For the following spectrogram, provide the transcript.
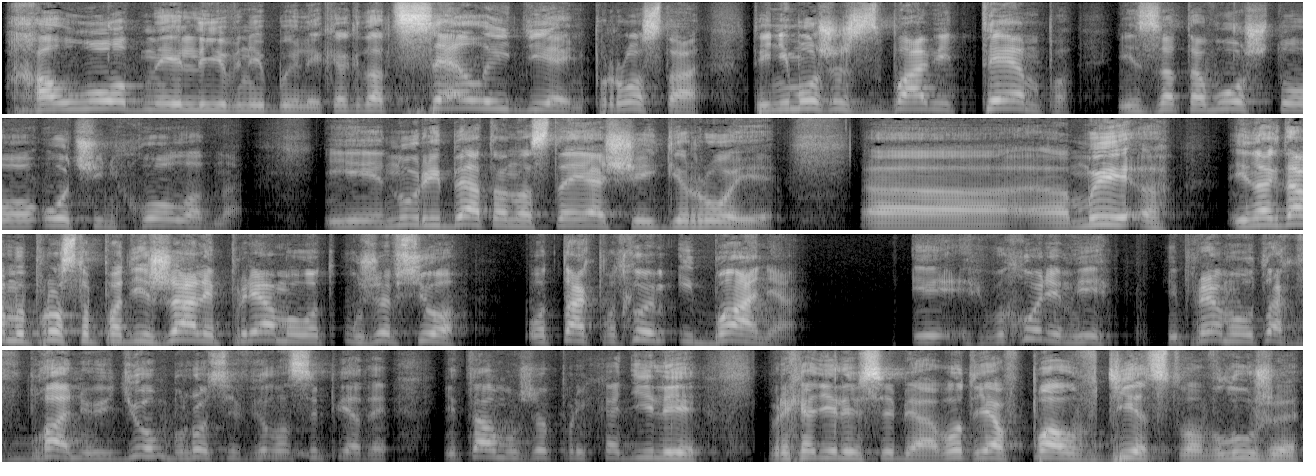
Холодные ливни были, когда целый день просто ты не можешь сбавить темп из-за того, что очень холодно. И, ну, ребята настоящие герои. А, Мы, э, иногда мы просто подъезжали прямо вот уже все, вот так подходим и баня. И выходим и, и прямо вот так в баню идем, бросив велосипеды. И там уже приходили, приходили в себя. Вот я впал в детство, в луже.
